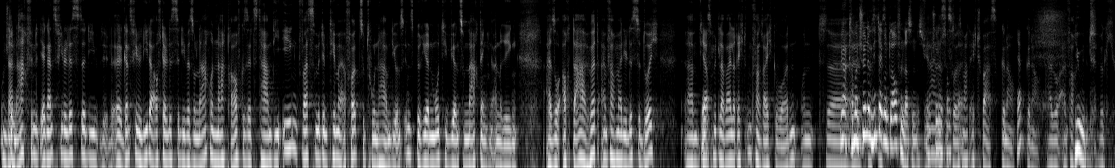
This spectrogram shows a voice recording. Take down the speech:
Und danach findet ihr ganz viele Liste, die, äh, ganz viele Lieder auf der Liste, die wir so nach und nach draufgesetzt haben, die irgendwas mit dem Thema Erfolg zu tun haben, die uns inspirieren, motivieren, zum Nachdenken anregen. Also auch da hört einfach mal die Liste durch. Ähm, die Ja. ist mittlerweile recht umfangreich geworden und äh, Ja, kann man schön im Hintergrund laufen lassen. Das ist ja, ein schönes das ist so. Das macht echt Spaß. Genau. Ja. Genau. Also einfach Gut. wirklich,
